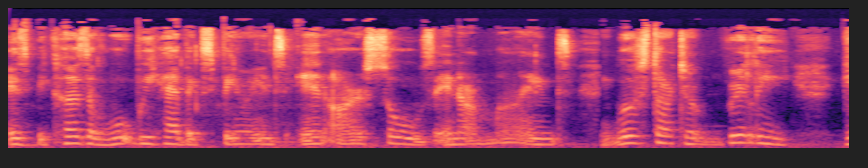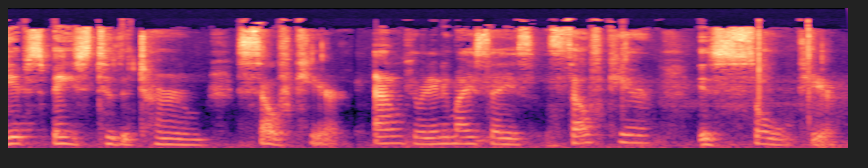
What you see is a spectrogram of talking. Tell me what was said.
is because of what we have experienced in our souls, in our minds, we'll start to really give space to the term self care. I don't care what anybody says. Self care is soul care.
